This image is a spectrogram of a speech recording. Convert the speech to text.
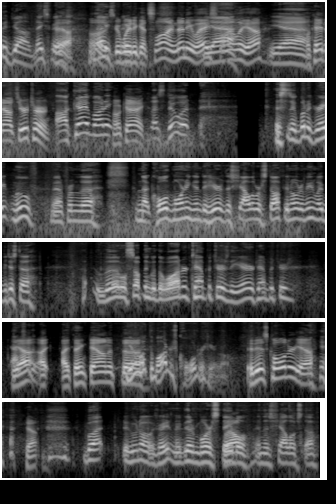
Good job. Nice fish. Yeah. Oh, nice good way to get slimed, anyways. Yeah. Finally, yeah. Yeah. Okay, now it's your turn. Okay, buddy. Okay. Let's do it. This is a, what a great move, man. From the from that cold morning into here, the shallower stuff. You know what I mean? Might be just a, a little something with the water temperatures, the air temperatures. yeah, Actually, I, I think down at the. you know what? The water's colder here though. It is colder, yeah. yeah. yeah. But who knows, right? Maybe they're more stable in the shallow stuff.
